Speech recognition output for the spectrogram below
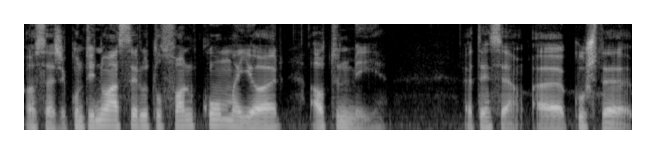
Ou seja, continua a ser o telefone com maior autonomia. Atenção, uh, custa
